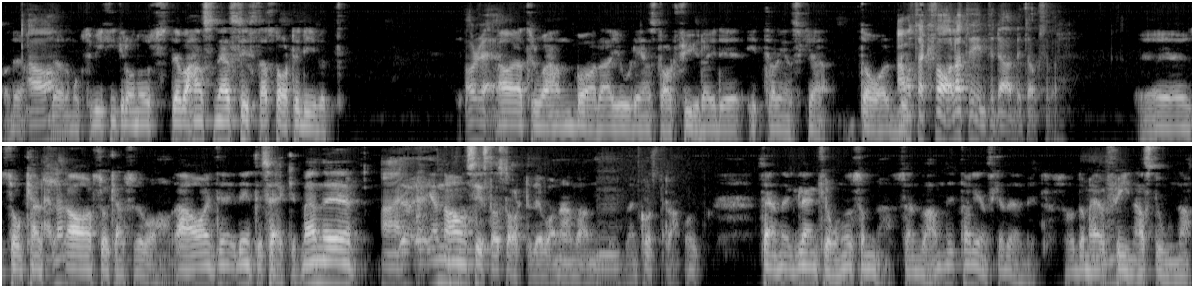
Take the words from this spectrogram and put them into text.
Och det, Ja. har de också. Viking Kronos, det var hans näst sista start i livet. Du det? Ja, jag tror han bara gjorde en start fyra i det italienska Derby. Han måste ha kvalat till inte derbyt också väl? Eh, Så kanske, Eller? ja, så kanske det var. Ja, inte, det är inte säkert. Men eh, en av hans sista starter det var när han vann den korta. Och sen Glenn Kronos som sen vann det italienska derbyt. Så de här fina stona.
